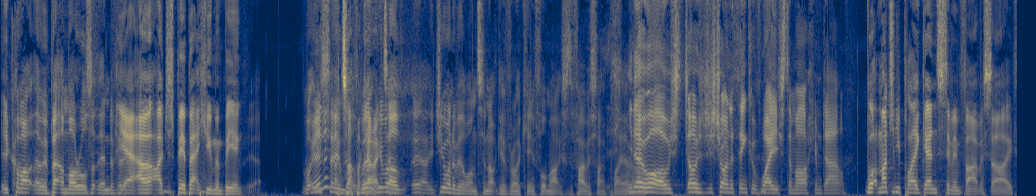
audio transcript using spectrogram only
You'd come out there with better morals at the end of it. Yeah, I, I'd just be a better human being. What are you saying? A tougher Will? Will, character. well, uh, do you want to be the one to not give Roy Keane full marks as a five-a-side player? You know or- what? I was I was just trying to think of ways to mark him down. Well, imagine you play against him in five-a-side,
